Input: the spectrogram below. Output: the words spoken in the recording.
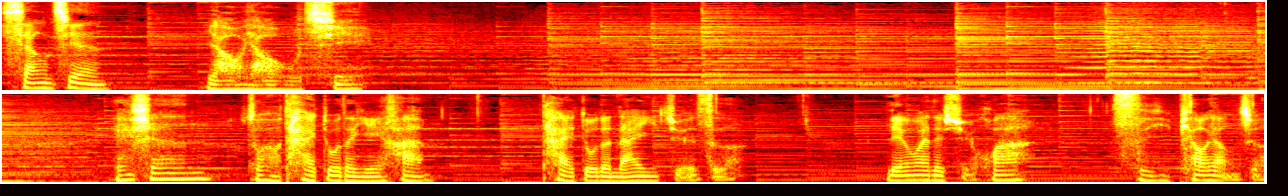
相见遥遥无期。人生总有太多的遗憾，太多的难以抉择。帘外的雪花肆意飘扬着，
